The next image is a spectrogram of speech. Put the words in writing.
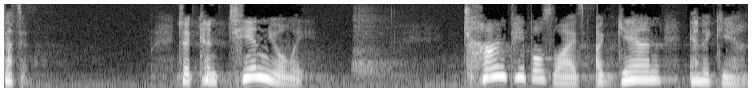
That's it to continually turn people's lives again and again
